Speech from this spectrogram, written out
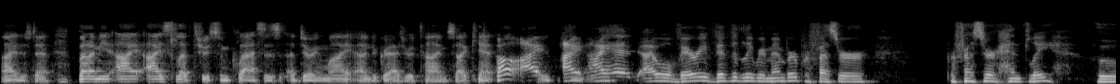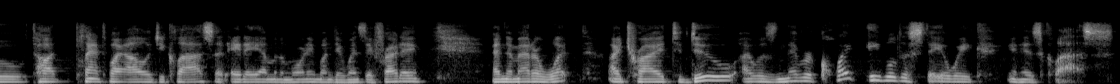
I understand. But I mean, I, I slept through some classes uh, during my undergraduate time, so I can't. Oh, I, I, I had I will very vividly remember Professor Professor Hentley, who taught plant biology class at 8 a.m. in the morning, Monday, Wednesday, Friday. And no matter what I tried to do, I was never quite able to stay awake in his class.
